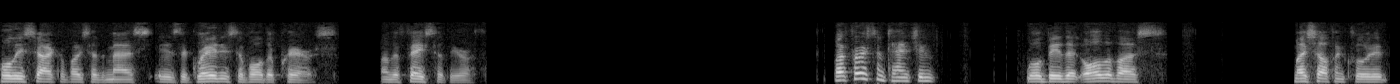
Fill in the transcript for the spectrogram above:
holy sacrifice of the Mass is the greatest of all the prayers on the face of the earth. My first intention will be that all of us, myself included,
